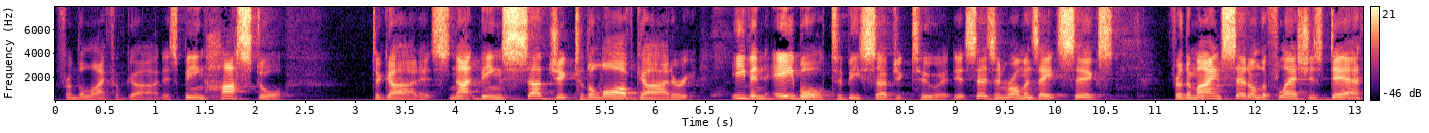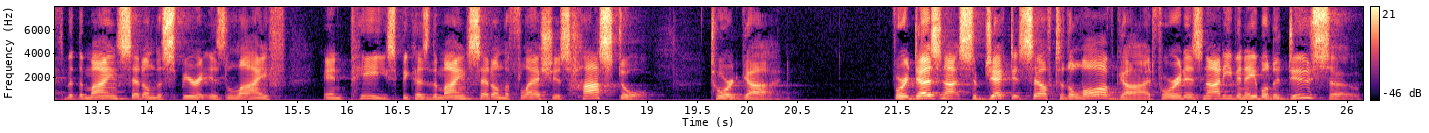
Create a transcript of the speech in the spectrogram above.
from the life of God. It's being hostile to God. It's not being subject to the law of God or even able to be subject to it. It says in Romans 8 6, For the mind set on the flesh is death, but the mind set on the spirit is life and peace, because the mind set on the flesh is hostile toward God. For it does not subject itself to the law of God, for it is not even able to do so.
